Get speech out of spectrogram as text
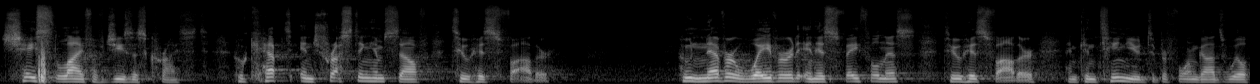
chaste life of Jesus Christ, who kept entrusting himself to his Father who never wavered in his faithfulness to his Father and continued to perform God's will.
